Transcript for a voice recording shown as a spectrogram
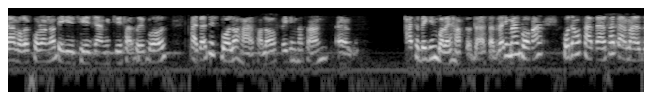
در واقع کرونا بگیرید توی جمعی توی فضای باز عددش بالا هست. حالا بگیم مثلا حتی بگیم بالای 70 درصد. ولی من واقعا خودم 100 درصد در معرض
